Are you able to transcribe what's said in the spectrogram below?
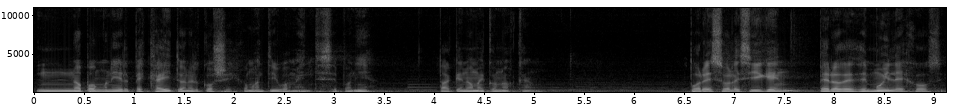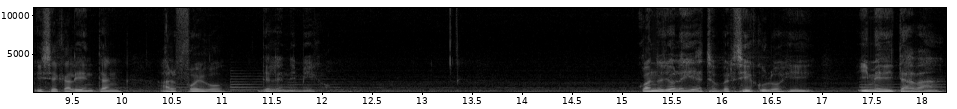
no pongo ni el pescadito en el coche, como antiguamente se ponía, para que no me conozcan. Por eso le siguen, pero desde muy lejos y se calientan al fuego del enemigo. Cuando yo leía estos versículos y, meditaba,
